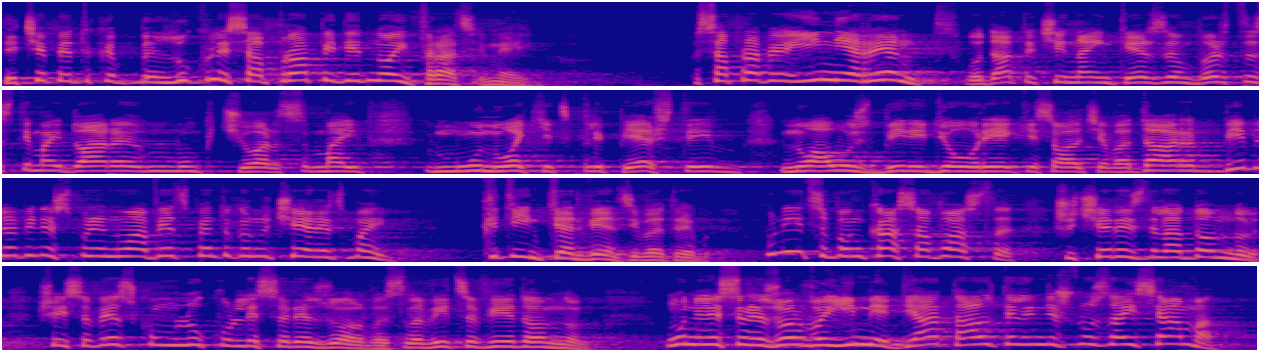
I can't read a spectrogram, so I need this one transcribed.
De ce? Pentru că lucrurile se aproape de noi, frații mei. Să aproape inerent, odată ce înaintezi în vârstă, să te mai doară un picior, să mai un ochi îți clipește, nu auzi bine de o ureche sau altceva. Dar Biblia vine și spune, nu aveți pentru că nu cereți, mai. Câte intervenții vă trebuie? Uniți-vă în casa voastră și cereți de la Domnul și să vezi cum lucrurile se rezolvă, slăviți să fie Domnul. Unele se rezolvă imediat, altele nici nu-ți dai seama.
